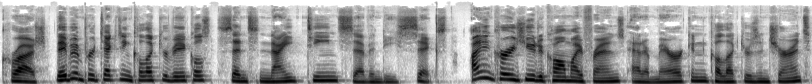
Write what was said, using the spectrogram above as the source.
Crush. They've been protecting collector vehicles since 1976. I encourage you to call my friends at American Collectors Insurance.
